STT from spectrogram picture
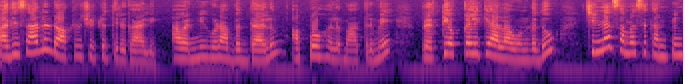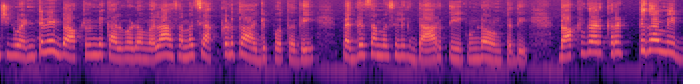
పదిసార్లు డాక్టర్ చుట్టూ తిరగాలి. అవన్నీ కూడా అబద్ధాలు అపోహలు మాత్రమే. ప్రతి ఒక్కరికి అలా ఉండదు. చిన్న సమస్య కనిపించిన వెంటనే డాక్టర్ని కలవడం వల్ల ఆ సమస్య అక్కడితో ఆగిపోతుంది. పెద్ద సమస్యలకు దారి తీయకుండా ఉంటుంది. డాక్టర్ గారు కరెక్ట్గా మీరు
